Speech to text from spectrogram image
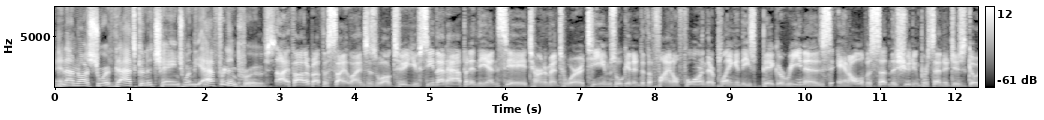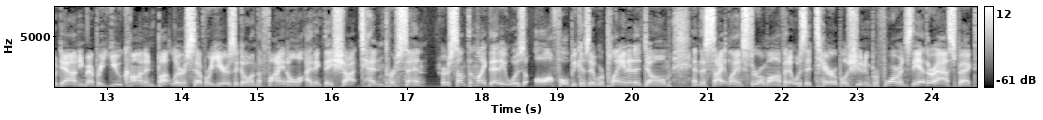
and I'm not sure if that's going to change when the effort improves. I thought about the sightlines as well too. You've seen that happen in the NCAA tournament, to where teams will get into the Final Four and they're playing in these big arenas, and all of a sudden the shooting percentages go down. You remember UConn and Butler several years ago in the final? I think they shot 10 percent or something like that. It was awful because they were playing in a dome and the sightlines threw them off, and it was a terrible shooting performance. The other aspect,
